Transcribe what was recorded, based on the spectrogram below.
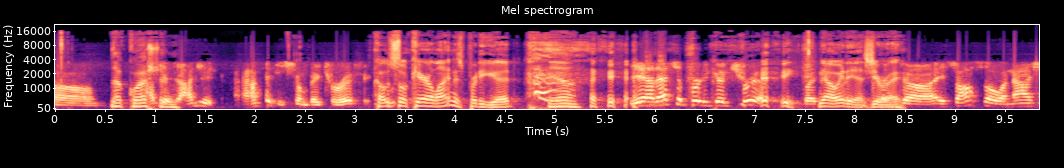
Um, No I question. just, I just, I think it's going to be terrific. Coastal Carolina's pretty good. Yeah. Yeah, that's a pretty good trip. But, No, it is. You're but, right. Uh, it's also a nice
